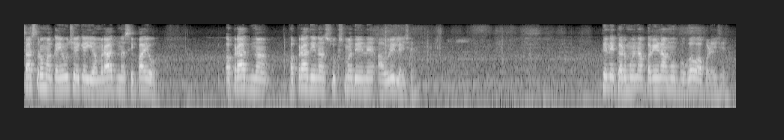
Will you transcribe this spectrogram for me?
શાસ્ત્રોમાં કહ્યું છે કે યમરાજના સિપાયો અપરાધના, અપરાધીના સૂક્ષ્મ દેહને આવરી લે છે. તેને કર્મના પરિણામો ભોગવવા પડે છે.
